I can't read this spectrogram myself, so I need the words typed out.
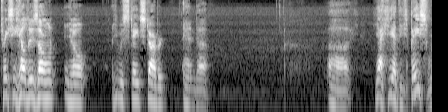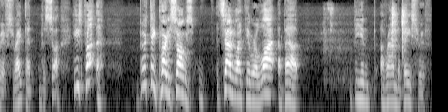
Tracy held his own, you know, he was stage starboard. And uh, uh, yeah, he had these bass riffs, right? That the song, he was pro- birthday party songs, it sounded like they were a lot about being around the bass riff.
